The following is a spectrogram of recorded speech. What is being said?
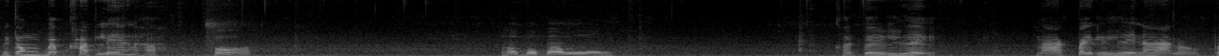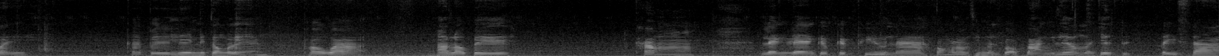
ไม่ต้องแบบขัดแรงนะคะ พอ พอเบาๆขัดไปเรื่อยๆมาร์กไปเรื่อยๆหน้าเราไปขัดไปเรื่อยๆไม่ต้องแรง เพราะว่าถ้าเราไปทำ แรงๆกี่ยวกับผิวหน้าของเราที่มันบอบบางอยู่แล้ว มันจะไปสร้าง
